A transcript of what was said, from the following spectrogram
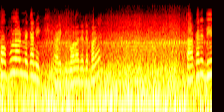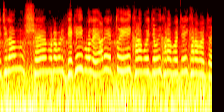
পপুলার মেকানিক আর কি বলা যেতে পারে। তার কাছে দিয়েছিলাম, সে মোটামুটি দেখেই বলে, আরে তো এই খারাপ হয়েছে, ওই খারাপ হয়েছে, এই খারাপ হয়েছে।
